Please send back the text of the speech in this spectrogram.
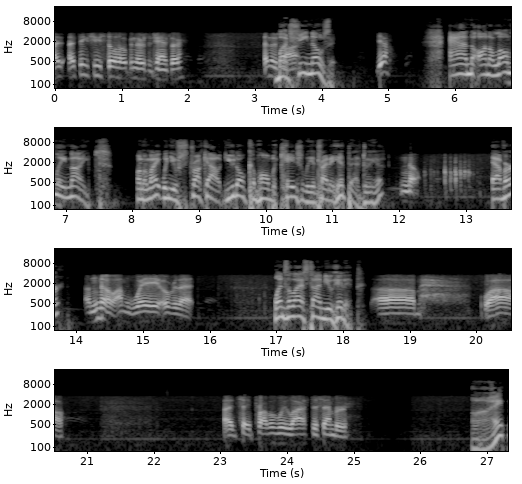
I. I think she's still hoping there's a chance there. And there's But not. she knows it. Yeah. And on a lonely night, on a night when you've struck out, you don't come home occasionally and try to hit that, do you? No. Ever? Uh, no, I'm way over that. When's the last time you hit it? Um. Wow. I'd say probably last December. All right.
